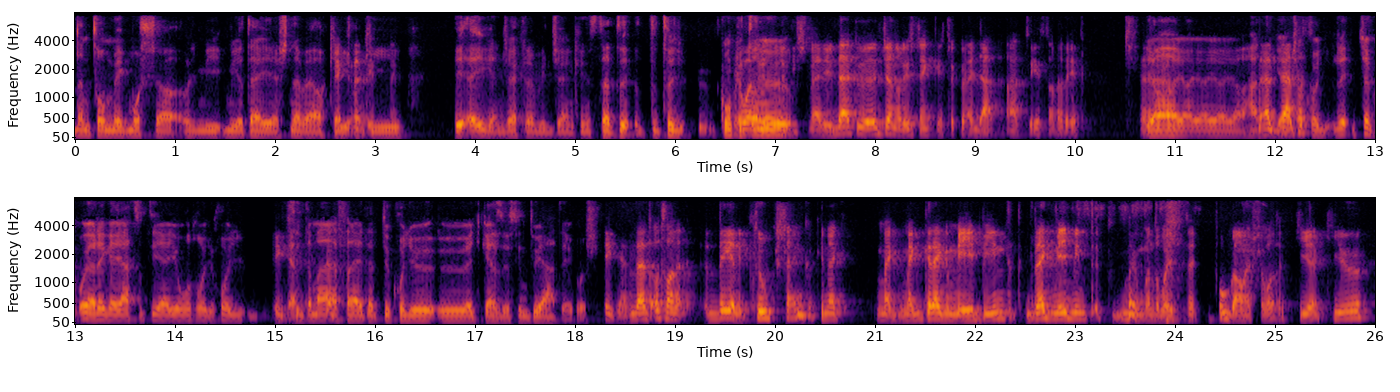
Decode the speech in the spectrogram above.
nem tudom még most, hogy mi, mi a teljes neve, aki, Jack aki igen, Jack Rabbit Jenkins, tehát, tehát hogy konkrétan Jó, ő... ismerjük, de hát ő Janoris Jenkins csak egy át, átírta a nevét. Ja, ja, ja, ja, ja. hát de, igen, de, csak, az... hogy, csak olyan régen játszott ilyen jól, hogy, hogy igen, szinte már elfelejtettük, hogy ő, ő egy kezdőszintű játékos. Igen, de hát ott van Dale Cruikshank, akinek meg, meg Greg Maybin, Greg Maybin, megmondom, hogy egy fogalmas volt, hogy ki, ki ő,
